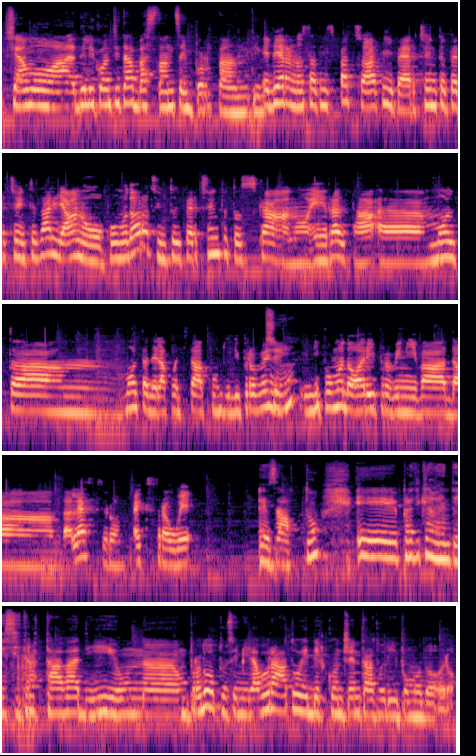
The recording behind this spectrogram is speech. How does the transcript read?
siamo a delle quantità abbastanza importanti. Ed erano stati spacciati per 100% italiano o pomodoro 100% toscano e in realtà molta molta della quantità appunto di, proven- sì. di pomodori proveniva da, dall'estero, extra UE. Esatto, e praticamente si trattava di un, un, prodotto semilavorato e del concentrato di pomodoro.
